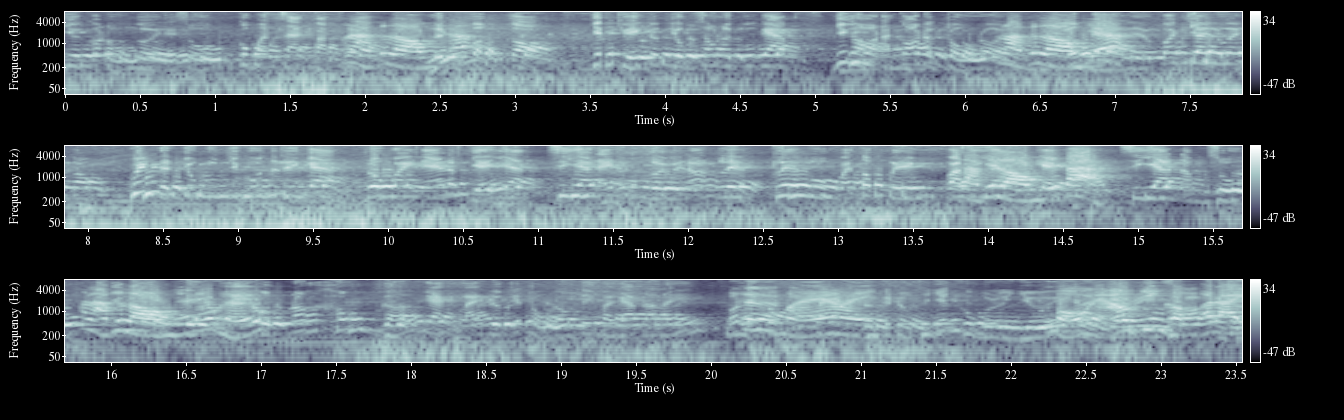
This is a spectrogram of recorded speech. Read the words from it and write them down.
chưa có đủ người để xuống cung ánh sáng bắn Nó làm cái lòn lính vẫn còn dịch chuyển được dùng sau lưng của Gam nhưng họ đã có được trụ rồi. Làm cái lòn vậy liệu có chơi luôn hay không? Quyết định dùng luôn chiếc của Rika lô quay né rất dễ dàng. Sia đẩy được một người về đó clear clear buộc phải tốc biến và Sia ta? Sia nằm xuống. Làm cái Nhưng lòn vậy, đéo hiểu. nó không gỡ gạt lại được cái trụ đầu tiên mà Gam đã lấy. Vấn đề là Mẹ mày. từ cái trụ thứ nhất khu vực dưới. Bộ não chiến thuật ở đây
